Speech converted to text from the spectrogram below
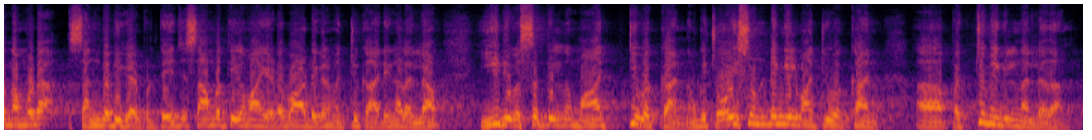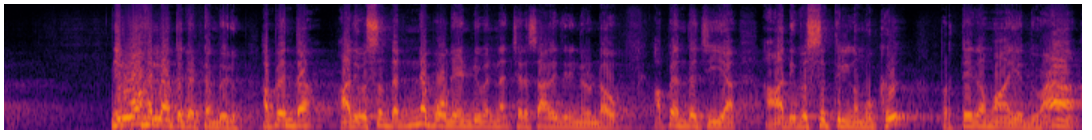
നമ്മുടെ സംഗതികൾ പ്രത്യേകിച്ച് സാമ്പത്തികമായ ഇടപാടുകൾ മറ്റു കാര്യങ്ങളെല്ലാം ഈ ദിവസത്തിൽ നിന്ന് മാറ്റിവെക്കാൻ നമുക്ക് ചോയ്സ് ഉണ്ടെങ്കിൽ മാറ്റിവെക്കാൻ പറ്റുമെങ്കിൽ നല്ലതാണ്. നിർവാഹമില്ലാത്ത ഘട്ടം വരും. അപ്പം എന്താ? ആ ദിവസം തന്നെ പോകേണ്ടി വന്ന ചില സാഹചര്യങ്ങളുണ്ടാവും അപ്പം എന്താ ചെയ്യുക ആ ദിവസത്തിൽ നമുക്ക് പ്രത്യേകമായ ദ്വാ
